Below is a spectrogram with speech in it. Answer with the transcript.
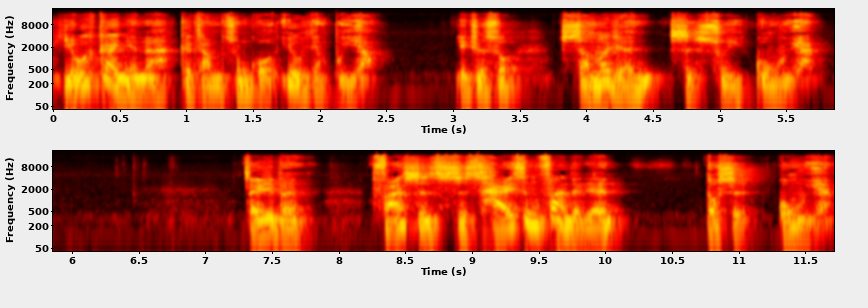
有个概念呢，跟咱们中国又有点不一样，也就是说，什么人是属于公务员？在日本，凡是吃财政饭的人都是公务员，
